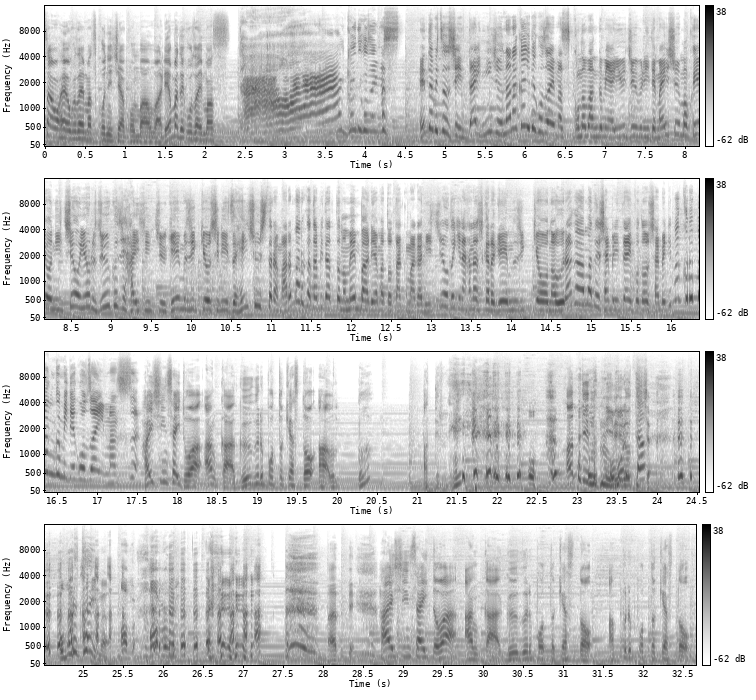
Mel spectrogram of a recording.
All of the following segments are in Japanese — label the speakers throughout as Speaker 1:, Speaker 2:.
Speaker 1: さんおはようございます。こんにちは。こんばんは。リアマでございます。
Speaker 2: たーくでございますエンタメ通信第27回でございますこの番組は YouTube にて毎週木曜日曜夜19時配信中ゲーム実況シリーズ編集したら〇〇が旅立ったのメンバーリアマとタクマが日常的な話からゲーム実況の裏側まで喋りたいことを喋りまくる番組でございます
Speaker 1: 配信サイトはアンカー Google ポッドキャストあ合ってるね。合ってんのに入れろってしちゃ
Speaker 2: 溺れた？今。あ
Speaker 1: って。配信サイトはアンカー Google ポッドキャスト Apple ポッドキャスト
